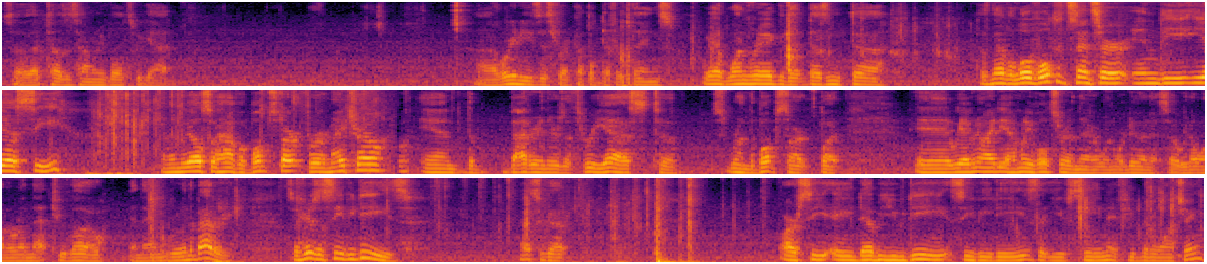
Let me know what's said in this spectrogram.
So that tells us how many volts we got. Uh, we're going to use this for a couple different things. We have one rig that doesn't uh, doesn't have a low voltage sensor in the ESC, and then we also have a bump start for a nitro, and the battery, and there's a 3S to run the bump start, but uh, we have no idea how many volts are in there when we're doing it, so we don't want to run that too low and then ruin the battery. So here's the CVDs. I also got RCAWD CVDs that you've seen if you've been watching.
